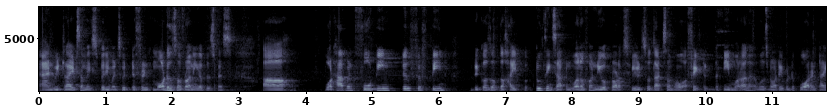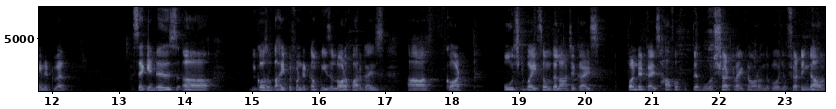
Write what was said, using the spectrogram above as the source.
and we tried some experiments with different models of running a business. Uh, what happened 14 till 15 because of the hype two things happened. One of our newer products failed so that somehow affected the team morale i was not able to quarantine it well. Second is uh, because of the hyper funded companies a lot of our guys uh, got poached by some of the larger guys funded guys half of them who are shut right now are on the verge of shutting down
